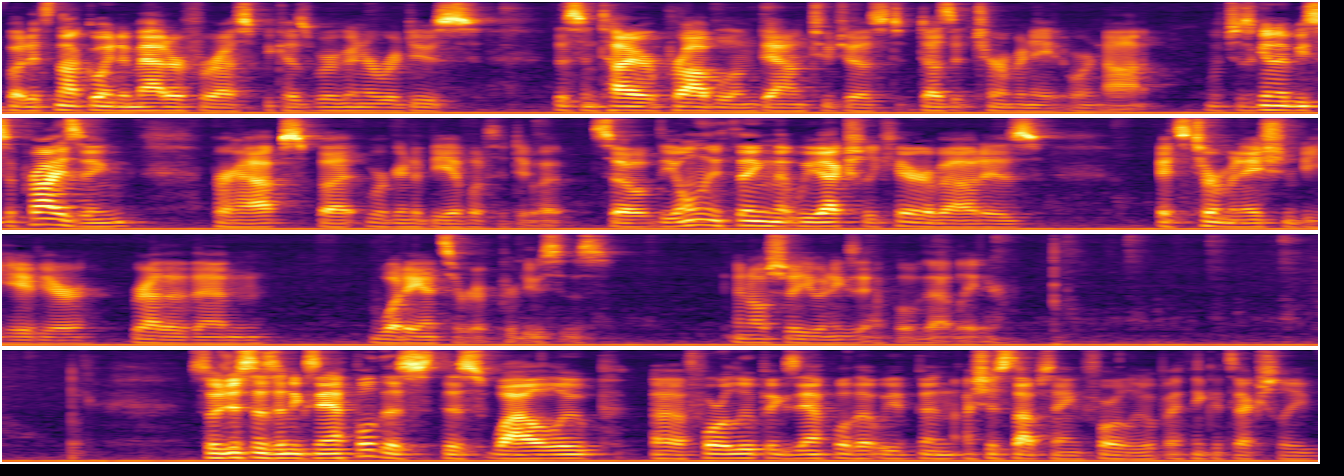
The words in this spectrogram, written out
But it's not going to matter for us because we're going to reduce this entire problem down to just does it terminate or not, which is going to be surprising perhaps, but we're going to be able to do it. So the only thing that we actually care about is its termination behavior rather than what answer it produces. And I'll show you an example of that later. So just as an example, this this while loop, uh, for loop example that we've been, I should stop saying for loop. I think it's actually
